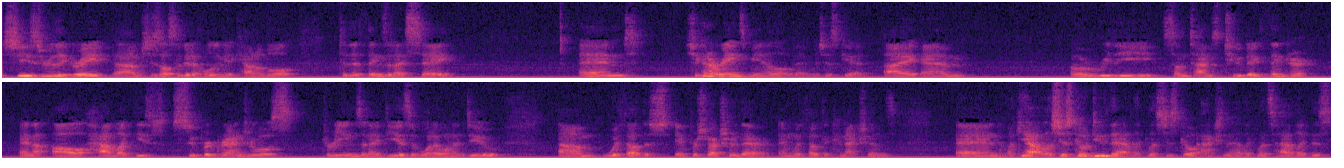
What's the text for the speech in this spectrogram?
she's really great. Um, she's also good at holding me accountable to the things that I say. And she kind of reins me in a little bit which is good. I am I'm a really sometimes too big thinker and I'll have like these super grandiose dreams and ideas of what I want to do um, without the infrastructure there and without the connections. And I'm like, yeah, let's just go do that. Like, let's just go action that. Like, let's have like this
